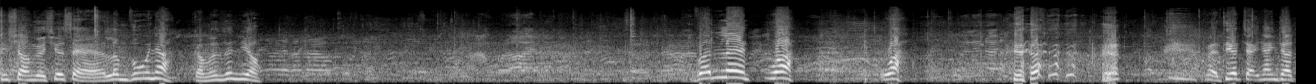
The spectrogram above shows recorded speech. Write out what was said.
Xin chào người chia sẻ lâm vũ nhá cảm ơn rất nhiều. Vẫn lên. Wow wow mẹ thiết chạy nhanh thật.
